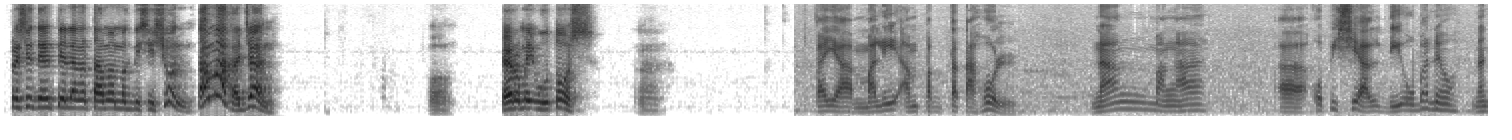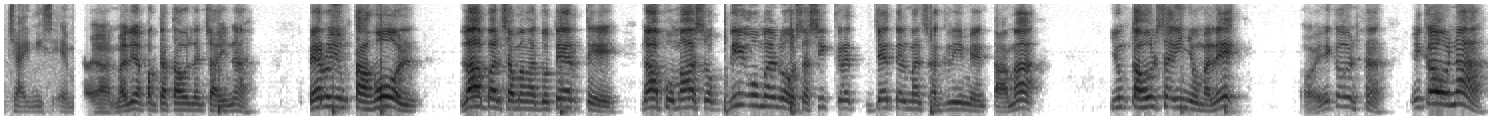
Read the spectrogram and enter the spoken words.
presidente lang ang tama magdesisyon. Tama ka dyan. Oh. Pero may utos. Ah. Kaya mali ang pagtatahol ng mga ah, opisyal di umano ng Chinese Embassy. Ayan, mali ang pagtatahol ng China. Pero yung tahol laban sa mga Duterte na pumasok di umano sa secret gentleman's agreement, tama. Yung tahol sa inyo, mali. O, ikaw na. Ikaw na.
